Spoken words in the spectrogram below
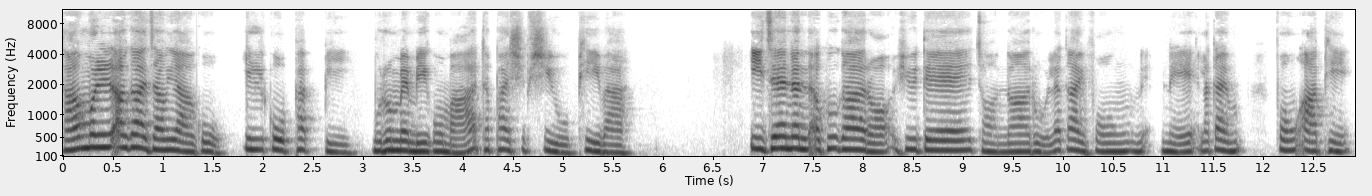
다음을 아가 장야고 읽고 팝비 물음에 미고마 답하십시오 피바 이제는 아구가로 휴대전화로 라가이폰네 라가이폰 앞이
